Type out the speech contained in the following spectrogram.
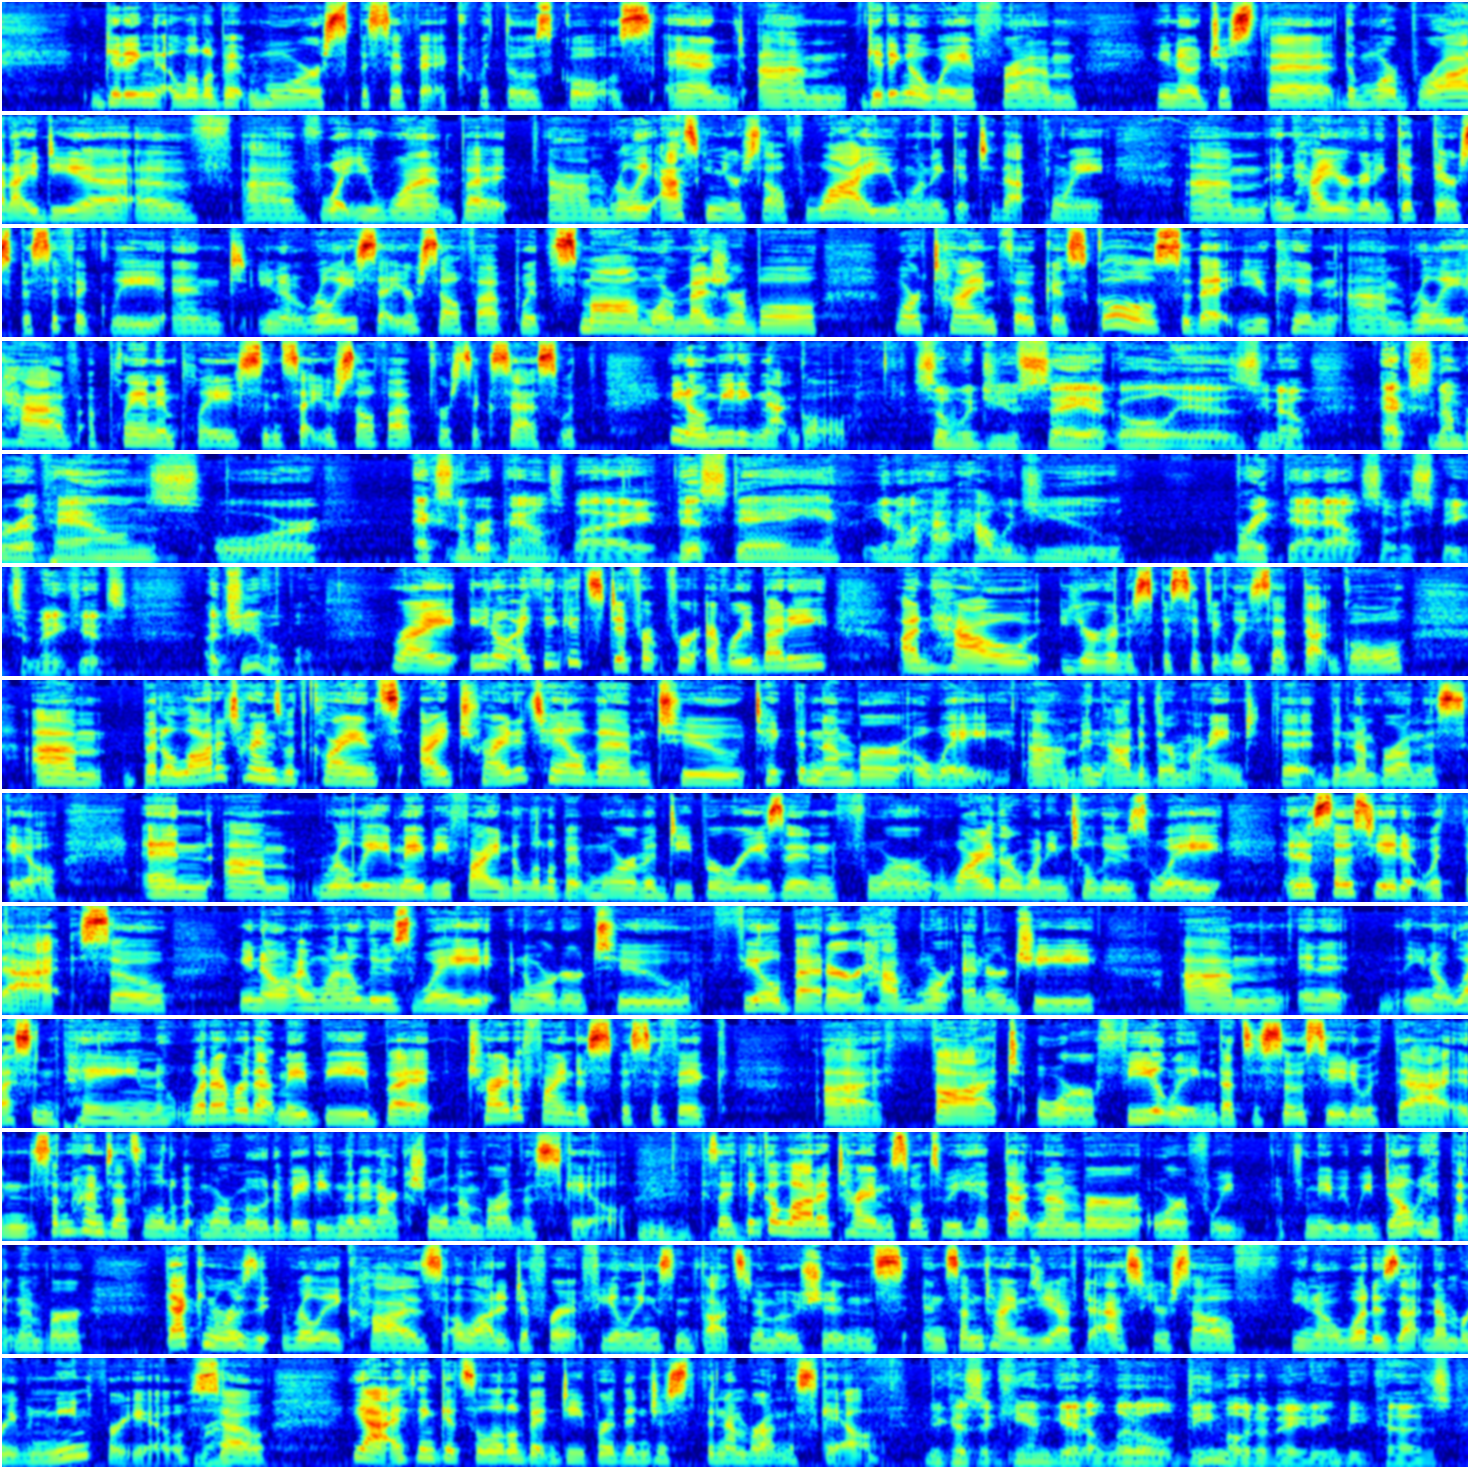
getting a little bit more specific with those goals and um, getting away from you know just the the more broad idea of of what you want but um, really asking yourself why you want to get to that point um, and how you're going to get there specifically and you know really set yourself up with small more measurable more time focused goals so that you can um, really have a plan in place and set yourself up for success with you know meeting that goal. So would you say a goal is, you know, X number of pounds or X number of pounds by this day? You know, how, how would you break that out, so to speak, to make it achievable? Right. You know, I think it's different for everybody on how you're going to specifically set that goal. Um, but a lot of times with clients, I try to tell them to take the number away um, and out of their mind, the, the number on the scale, and um, really maybe find a little bit more of a deeper reason for why they're wanting to lose weight and associate it with that. So, you know, I want to lose weight in order to feel better, have more energy, um, and it you know lessen pain whatever that may be but try to find a specific uh, thought or feeling that's associated with that. And sometimes that's a little bit more motivating than an actual number on the scale. Because i think a lot of times once we hit that number or if we if maybe we don't hit that number that can res- really cause a lot of different feelings and thoughts and emotions. And sometimes you have to ask yourself you know what does that number even mean for you? So yeah i think it's a little bit deeper than just the number on the scale. Because it can get a little demotivating because,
